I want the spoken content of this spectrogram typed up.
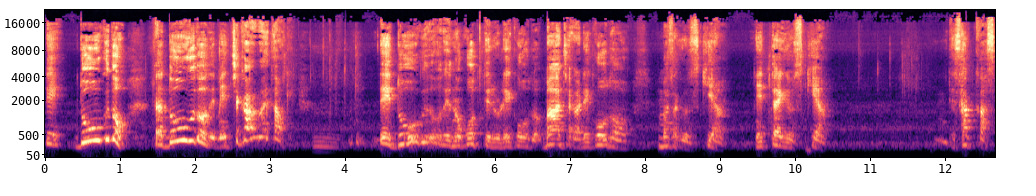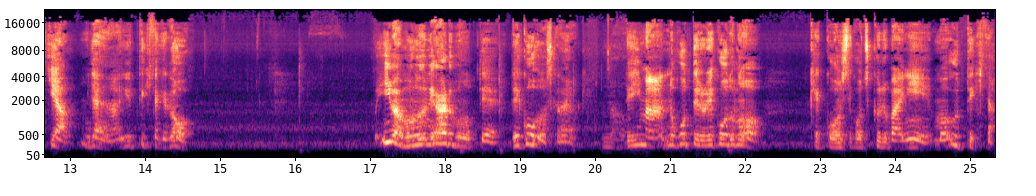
で道具道。だ道具道でめっちゃ考えたわけ、で道具道で残ってるレコード。まー、ちゃんがレコードまさくん好きやん。熱帯魚好きやん。でサッカー好きやん。みたいな言ってきたけど今ものにあるものってレコードしかないわけで今残ってるレコードも結婚してこっち来る前にもう打ってきた。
